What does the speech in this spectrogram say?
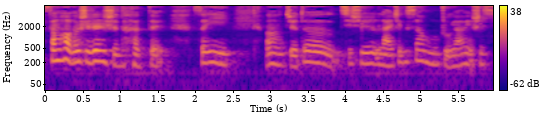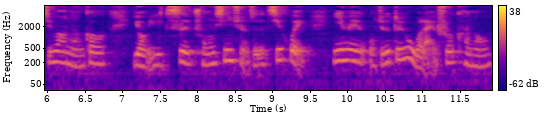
三炮都是认识的，对，所以嗯，觉得其实来这个项目主要也是希望能够有一次重新选择的机会，因为我觉得对于我来说，可能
